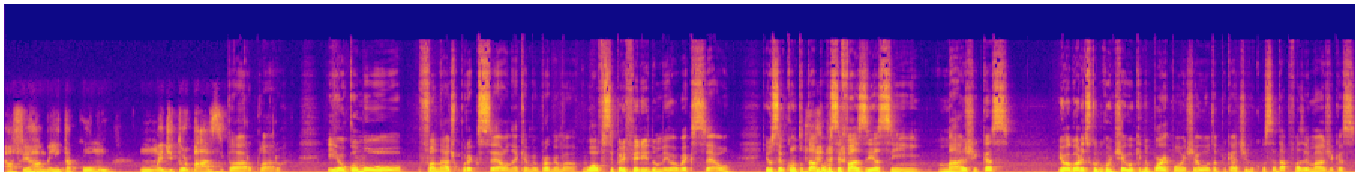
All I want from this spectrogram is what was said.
a ferramenta como um editor básico. Claro, claro. E eu, como fanático por Excel, né, que é o meu programa, o Office preferido meu é o Excel, eu sei quanto dá para você fazer assim mágicas. Eu agora descubro contigo que no PowerPoint é outro aplicativo que você dá para fazer mágicas.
